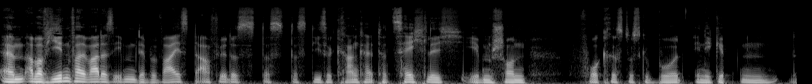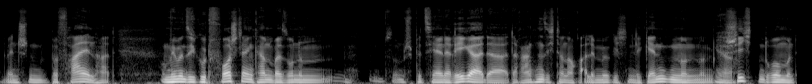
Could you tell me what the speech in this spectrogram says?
Ähm, aber auf jeden Fall war das eben der Beweis dafür, dass, dass, dass diese Krankheit tatsächlich eben schon vor Christus Geburt in Ägypten Menschen befallen hat. Und wie man sich gut vorstellen kann, bei so einem, so einem speziellen Erreger, da, da ranken sich dann auch alle möglichen Legenden und, und ja. Geschichten drum und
